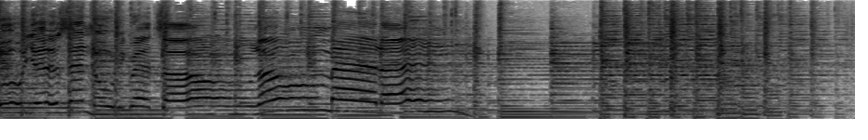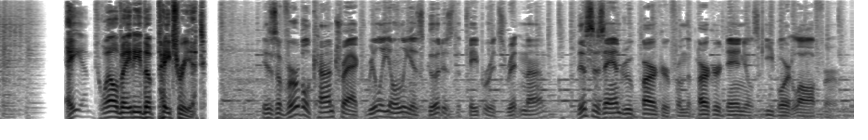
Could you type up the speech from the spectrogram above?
Oh, yes, and no regrets all on my life. AM 1280, The Patriot. Is a verbal contract really only as good as the paper it's written on? This is Andrew Parker from the Parker Daniels Kibort Law Firm.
